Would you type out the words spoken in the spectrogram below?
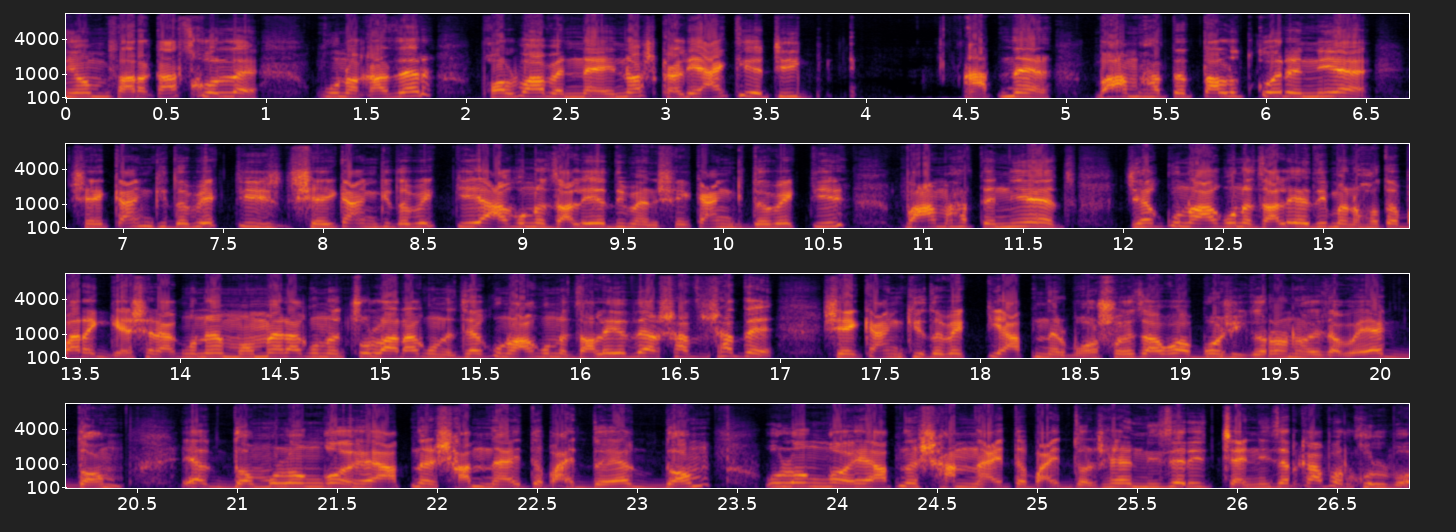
নিয়ম ছাড়া কাজ করলে কোনো কাজের ফল পাবেন না। এই নষ্টালি আঁকিয়ে ঠিক আপনি বাম হাতের তালুত করে নিয়ে সেই কাঙ্ক্ষিত ব্যক্তি, সেই কাঙ্ক্ষিত ব্যক্তি আগুনে জ্বালিয়ে দিবেন, সেই কাঙ্ক্ষিত ব্যক্তি বাম হাতে নিয়ে যে কোনো আগুনে জ্বালিয়ে দিবেন, হতে পারে গ্যাসের আগুনে, মোমের আগুনে, চুলার আগুনে, যে কোনো আগুনে জ্বালিয়ে দেওয়ার সাথে সাথে সেই কাঙ্ক্ষিত ব্যক্তি আপনার বশ হয়ে যাব, বশীকরণ হয়ে যাবে, একদম একদম উলঙ্গ হয়ে আপনার সামনে আইতে বাধ্য, একদম উলঙ্গ হয়ে আপনার সামনে আইতে বাধ্য। সে নিজের ইচ্ছায় নিজের কাপড় খুলবো,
